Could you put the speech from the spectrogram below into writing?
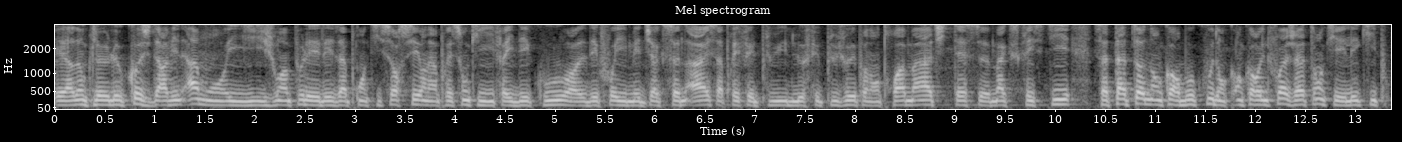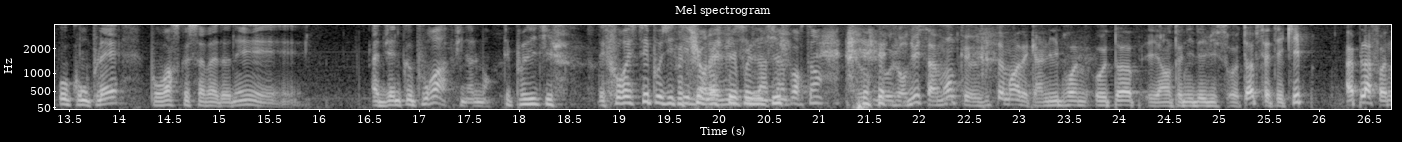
Et alors donc le, le coach Darvin Ham, on- il joue un peu les, les apprentis sorciers. On a l'impression qu'il fait des cours. euh, Des fois, il met Jackson Ice. Après, il, fait le plus, il le fait plus jouer pendant trois matchs. Il teste euh, Max Christie. Ça tâtonne encore beaucoup. Donc encore une fois, j'attends qu'il y ait l'équipe au complet pour voir ce que ça va donner. Et advienne que pourra finalement. T'es positif. Il faut rester positif. Faut dans la rester vie. C'est important. Aujourd'hui, ça montre que justement, avec un LeBron au top et Anthony Davis au top, cette équipe, elle plafonne.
